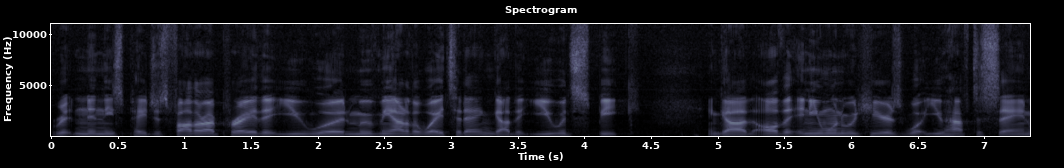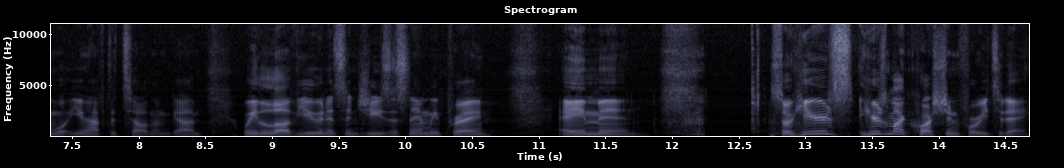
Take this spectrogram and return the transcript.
written in these pages. Father, I pray that you would move me out of the way today, and God, that you would speak. And God, all that anyone would hear is what you have to say and what you have to tell them, God. We love you, and it's in Jesus' name we pray. Amen. So here's, here's my question for you today.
